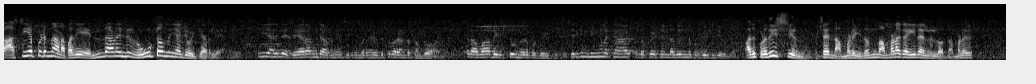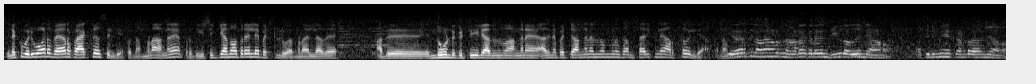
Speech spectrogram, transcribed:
കാസ്റ്റ് ചെയ്യപ്പെടുന്നതാണ്. അപ്പോൾ അത് എന്താണ് ഇതിന്റെ റൂട്ടൊന്നും ഞാൻ ചോദിക്കാറില്ല. ഈ അതിലെ ജയറാമിന്റെ അഭിനയം ശരിക്കും പറഞ്ഞാൽ എടുത്തു പറയേണ്ട സംഭവമാണ്. ഒരു അവാർഡ് കിട്ടുമെന്ന് ഒരു പ്രതീക്ഷിച്ചു. ശരിക്കും നിങ്ങളൊക്കെ ആ ലൊക്കേഷനിൽ അത് പ്രതീക്ഷിച്ചിരുന്നു? അത് പ്രതീക്ഷിച്ചിരുന്നു. പക്ഷേ നമ്മൾ ഇതൊന്നും നമ്മുടെ കയ്യിലല്ലല്ലോ. നമ്മൾ ഇതിലൊക്കെ ഒരുപാട് വേറെ ഫാക്ടേഴ്സ് ഇല്ലേ? അപ്പം നമ്മൾ അങ്ങനെ പ്രതീക്ഷിക്കാൻ മാത്രമല്ലേ പറ്റുള്ളൂ. നമ്മളല്ലാതെ അത് എന്തുകൊണ്ട് കിട്ടിയില്ല അതൊന്നും അങ്ങനെ അതിനെപ്പറ്റി അങ്ങനെ നമ്മൾ സംസാരിക്കുന്ന അർത്ഥമില്ല. യഥാർത്ഥത്തിൽ അതാണ് ഒരു നാടക കലാകാരൻ ജീവിതം അത് തന്നെയാണോ? ആ സിനിമയെ കണ്ടത് അത് തന്നെയാണോ?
